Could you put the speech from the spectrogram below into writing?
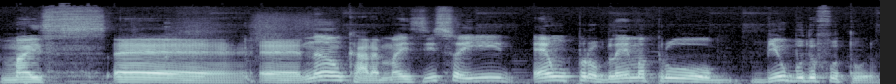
Mas é, é, não, cara, mas isso aí é um problema pro Bilbo do futuro.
